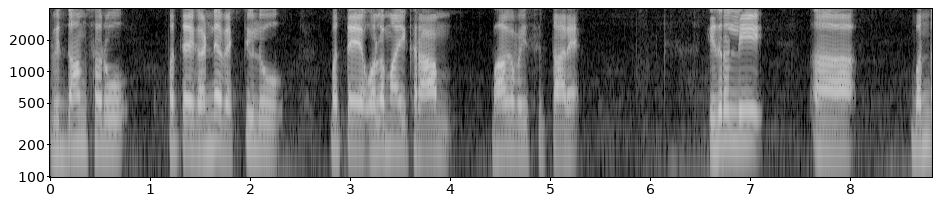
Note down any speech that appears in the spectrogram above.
ವಿದ್ವಾಂಸರು ಮತ್ತು ಗಣ್ಯ ವ್ಯಕ್ತಿಗಳು ಮತ್ತು ಒಲಮಾಯಿ ಕರಾಮ್ ಭಾಗವಹಿಸುತ್ತಾರೆ. ಇದರಲ್ಲಿ ಬಂದ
